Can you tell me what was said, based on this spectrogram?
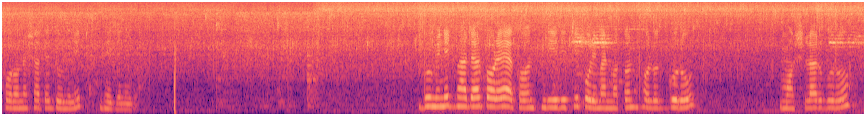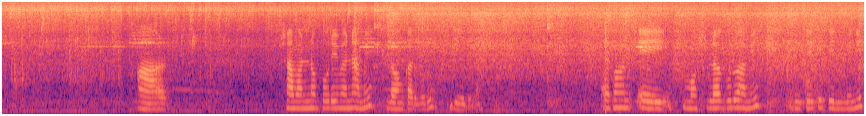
ফোড়নের সাথে দু মিনিট ভেজে নেব। দু মিনিট ভাজার পরে এখন দিয়ে দিচ্ছি পরিমাণ মতন হলুদ গুঁড়ো, মশলার গুঁড়ো, আর সামান্য পরিমাণে আমি লঙ্কার গুঁড়ো দিয়ে দিলাম। এখন এই মশলাগুলো আমি দু থেকে তিন মিনিট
